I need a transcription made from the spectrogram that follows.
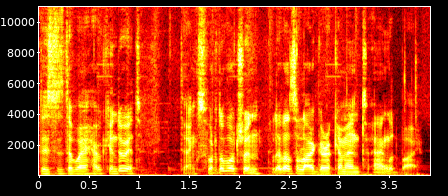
This is the way how you can do it. Thanks for the watching, leave us a like, a comment and goodbye.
